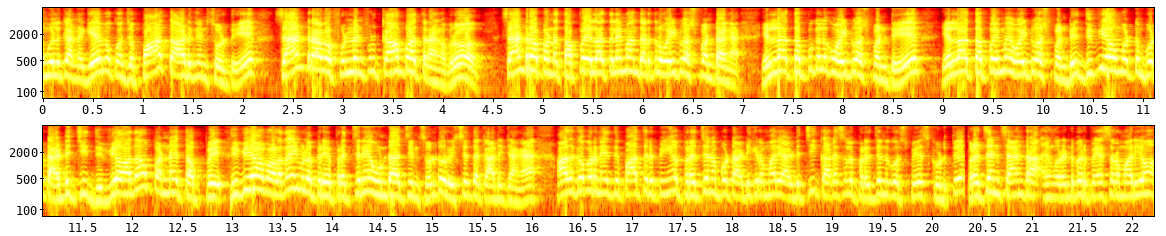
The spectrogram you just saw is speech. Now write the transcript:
உங்களுக்கு அந்த கேமை கொஞ்சம் பார்த்து ஆடுங்கன்னு சொல்லிட்டு சாண்ட்ராவை ஃபுல் அண்ட் ஃபுல் காப்பாத்துறாங்க ப்ரோ சாண்ட்ரா பண்ண தப்பு எல்லாத்துலேயுமே அந்த இடத்துல ஒயிட் வாஷ் பண்ணிட்டாங்க. எல்லா தப்புகளுக்கும் ஒயிட் வாஷ் பண்ணிட்டு எல்லா தப்பையுமே ஒயிட் வாஷ் பண்ணிட்டு திவ்யாவை மட்டும் போட்டு அடிச்சு திவ்யா தான் பண்ண தப்பு. திவ்யாவால தான் இவ்வளோ பெரிய பிரச்சனையே உண்டாச்சுன்னு சொல்லிட்டு ஒரு விஷயத்தை காட்டிட்டாங்க. அதுக்கப்புறம் நேற்று பார்த்துருப்பீங்க பிரச்சனை போட்டு அடிக்கிற மாதிரி அடிச்சு கடைசியில் பிரச்சனைக்கு ஒரு ஸ்பேஸ் கொடுத்து பிரச்சனை சாண்ட்ரா இவங்க ரெண்டு பேரும் பேசுகிற மாதிரியும்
